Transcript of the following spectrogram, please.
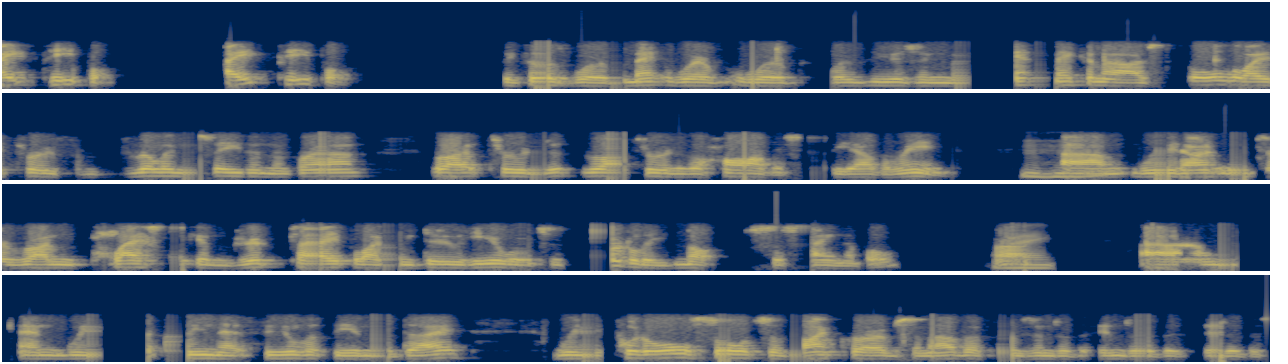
Eight people, eight people, because we're we're we're we're using mechanized all the way through from drilling seed in the ground right through to, right through to the harvest at the other end. Mm-hmm. Um, we don't need to run plastic and drip tape like we do here, which is totally not sustainable. Right. Um, and we clean that field at the end of the day. We put all sorts of microbes and other things into the into the into the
